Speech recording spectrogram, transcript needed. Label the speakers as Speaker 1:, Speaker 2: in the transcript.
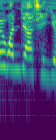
Speaker 1: ยวัญญาชยโย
